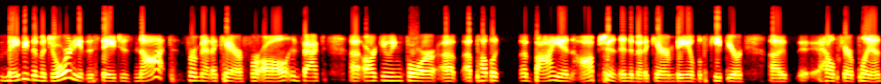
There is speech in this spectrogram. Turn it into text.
maybe the majority of the stage is not for Medicare for all. In fact, uh, arguing for a, a public a buy-in option into Medicare and being able to keep your uh, health care plan.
